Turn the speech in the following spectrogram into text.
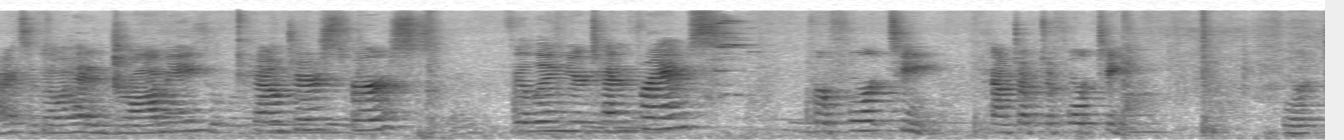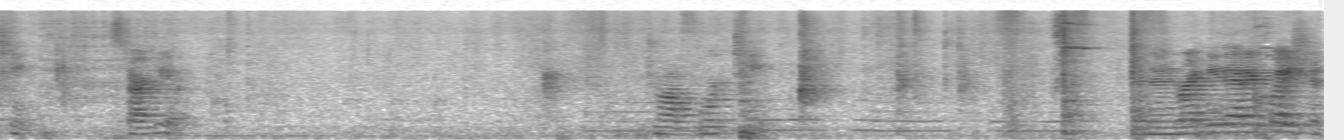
All right, so go ahead and draw me counters first. Fill in your 10 frames for 14. Count up to 14. 14. Start here. Draw 14. Write me that equation.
